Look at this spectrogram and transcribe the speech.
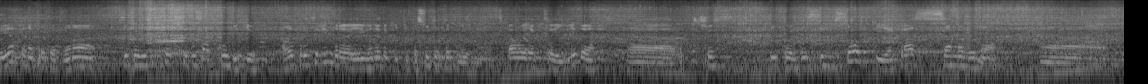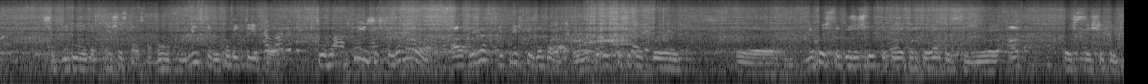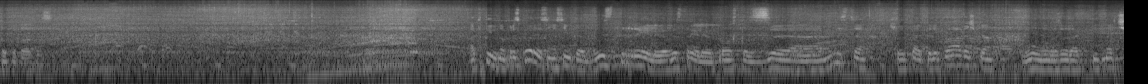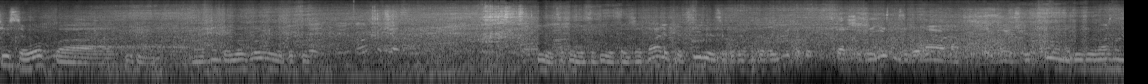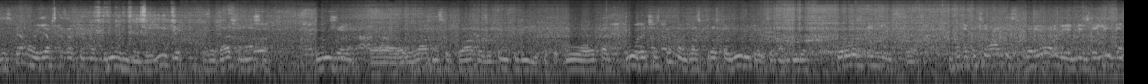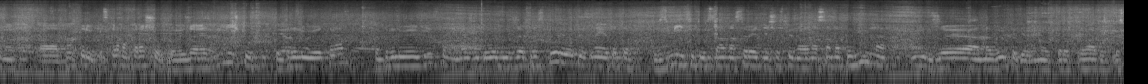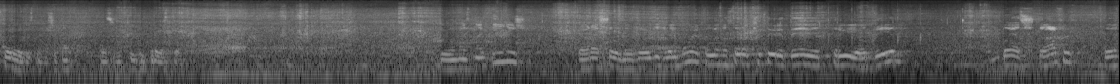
Дев'ятка, наприклад, вона типу 860 кубиків, але три циліндри і вони такі, типу, суперпотужні. Цікаво, як це їде. Е, щось типу 800 і якраз саме воно. Е, щоб не було так кришесносно, бо в місті виходить телефон. Цього трішечки замало, а дев'ятки трішки забагато. І виходить, що ти якби е, не хочеться дуже швидко телепортуватись в ад, хочеться ще тут покататися. Активно прискорюється, Насімка вистрелює, вистрелює просто з е, місця, швидка перекладочка, Вова вже так піднавчився, опа, можна було зловити тут. Дивиться, дивиться, дивиться вже далі, прицілюється, куди треба їхати. Перший заїзд не забуваємо, що ми слідкуємо дуже схемою. Я б сказав, що на другому заїзді задача наша дуже е, уважно слідкувати за тим, куди їхати. Бо так друга частина у вас просто вивітриться, там буде порожнє місце. Тому не починайте з перерві між заїздами е, повторити. Схема хорошо проїжджає змінічку, контролює темп, контролює відстань, можна було б вже прискорювати з нею. Тобто в змійці тут сама середня частина, вона сама повільна, і вже на виході воно розкриватись, прискорюватись, тому що там відкритий простір. Дивимось на фініш. Хорошо, заздалегідь гальмує, хвилина 44, 9, 3, 1. Без штрафів.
